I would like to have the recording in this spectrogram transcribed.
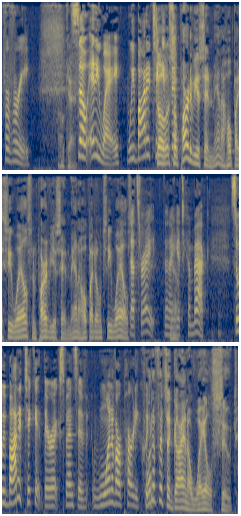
For free. Okay. So anyway, we bought a ticket. So, that- so part of you is saying, "Man, I hope I see whales," and part of you is saying, "Man, I hope I don't see whales." That's right. Then I Yeah. get to come back. So we bought a ticket. They're expensive. One of our party couldn't. What if it's a guy in a whale suit,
